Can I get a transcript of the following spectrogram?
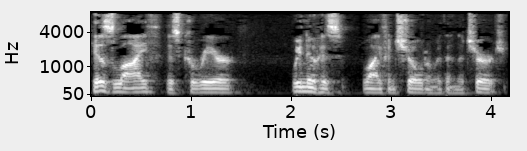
his life, his career. We knew his wife and children within the church.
